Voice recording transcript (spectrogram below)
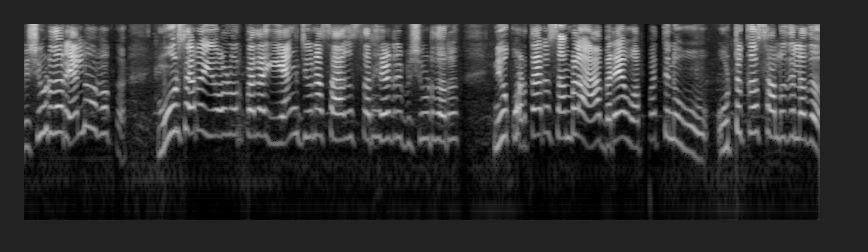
ಬಿಸಿ ಹುಡ್ದವ್ರು ಎಲ್ಲಿ ಹೋಗ್ಬೇಕು? ಮೂರು ಸಾವಿರ ಏಳ್ನೂರು ರೂಪಾಯಿದಾಗ ಹೆಂಗೆ ಜೀವನ ಸಾಗಿಸ್ತಾರೆ ಹೇಳ್ರಿ ಬಿಸಿ ಹುಡ್ದವ್ರು. ನೀವು ಕೊಡ್ತಾ ಇರೋ ಸಂಬಳ ಬರೇ ಒಪ್ಪತ್ತಿನ ಊಟಕ್ಕೆ ಸಾಲೋದಿಲ್ಲ ಅದು.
